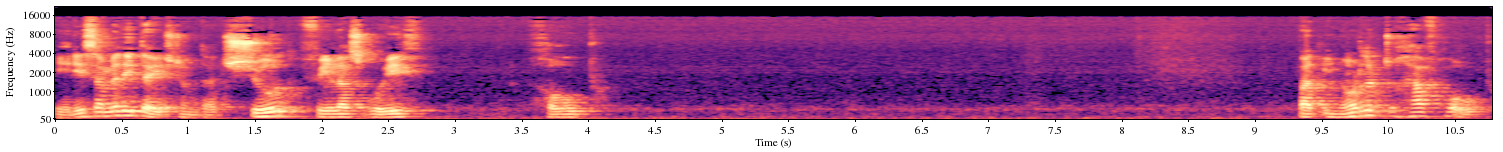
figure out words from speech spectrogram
it is a meditation that should fill us with hope But in order to have hope,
